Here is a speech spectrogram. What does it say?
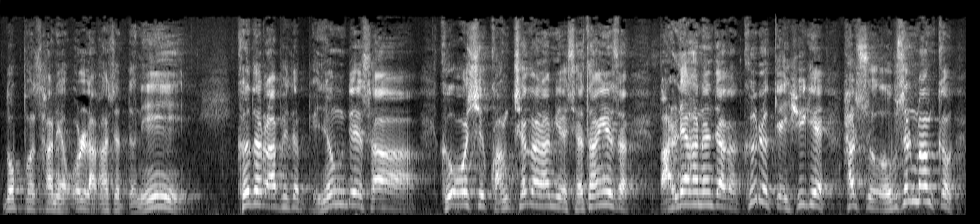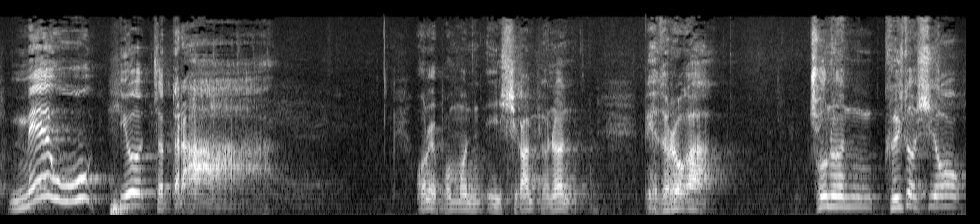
높은 산에 올라가셨더니 그들 앞에서 변형되사 그 옷이 광채가 나며 세상에서 빨래하는 자가 그렇게 희게 할 수 없을 만큼 매우 희어졌더라. 오늘 본문 이 시간표는 베드로가 주는 그리스도시요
